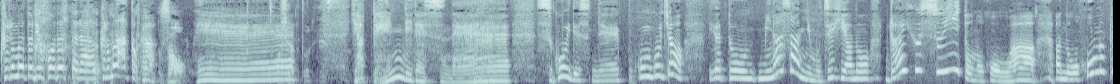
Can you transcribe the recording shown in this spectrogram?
車と旅行だったら、車とか。そう。へえ。おっしゃる通りですいや、便利ですね。すごいですね。今後じゃあ、えっと、皆さんにもぜひ、あの、ライフスイートの方は、あの、ホームペ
